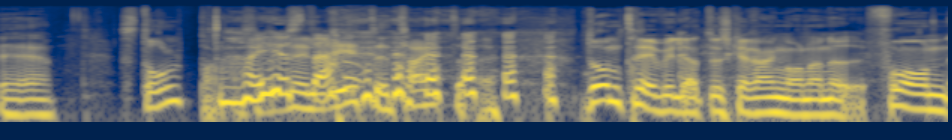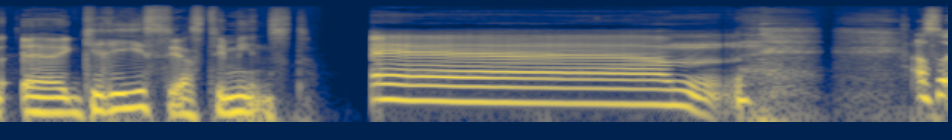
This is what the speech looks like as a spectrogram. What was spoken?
eh, stolparna. Ja, det det. lite tajtare. De tre vill jag att du ska rangordna nu, från eh, grisigast till minst. Ehm, alltså,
